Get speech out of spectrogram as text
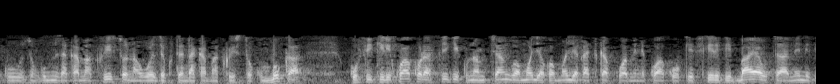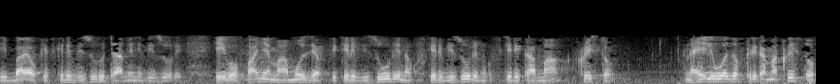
kuzungumza kama kristo na uweze kutenda kama kristo. Kumbuka kufikiri kwako rafiki kuna mchango wa moja kwa moja katika kuamini kwako. Ukifikiri vibaya utaamini vibaya. Ukifikiri vizuri utaamini vizuri. Hivyo fanya maamuzi ya kufikiri vizuri na kufikiri vizuri ni kufikiri kama kristo. Na ili uweze kufikiri kama kristo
